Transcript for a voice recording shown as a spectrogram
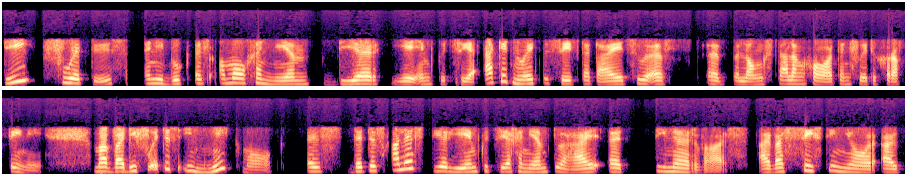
die fotos in die boek is almal geneem deur J.M. Coetzee. Ek het nooit besef dat hy so 'n 'n belangstelling gehad in fotografie nie. Maar wat die fotos uniek maak, is dit is alles deur Jem Kutse geneem toe hy 'n tiener was. Hy was 16 jaar oud.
